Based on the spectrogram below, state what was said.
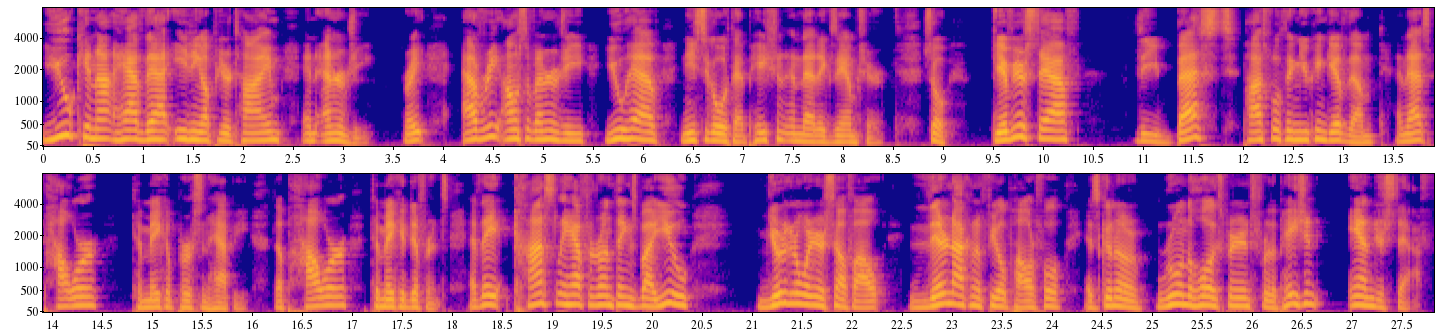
you cannot have that eating up your time and energy, right? Every ounce of energy you have needs to go with that patient in that exam chair. So give your staff the best possible thing you can give them, and that's power to make a person happy, the power to make a difference. If they constantly have to run things by you, you're going to wear yourself out they're not going to feel powerful. It's going to ruin the whole experience for the patient and your staff.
